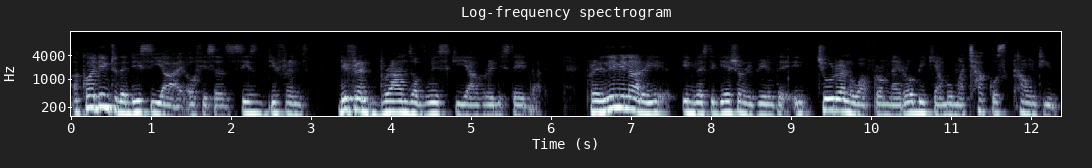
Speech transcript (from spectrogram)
According to the DCI officers, seized different different brands of whiskey. I've already stated that. Preliminary investigation revealed the in- children were from Nairobi, Kiambu, Machakos counties.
